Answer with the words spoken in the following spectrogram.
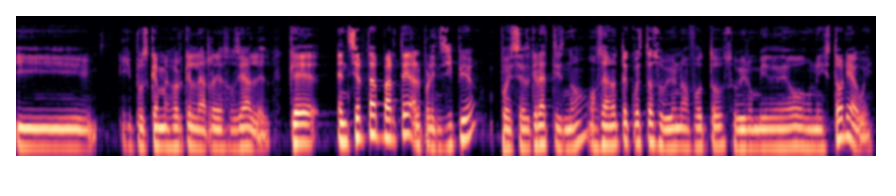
Y, y pues qué mejor que las redes sociales. Que en cierta parte, al principio, pues es gratis, ¿no? O sea, no te cuesta subir una foto, subir un video, una historia, güey.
